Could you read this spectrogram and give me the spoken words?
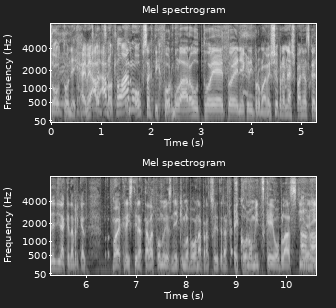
to, to nechajme, ale áno, ten obsah tých formulárov, to je, to je niekedy problém. Ešte pre mňa španielská dedina, keď napríklad moja Kristýna telefonuje s niekým, lebo ona pracuje teda v ekonomickej oblasti, Aha. hej,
